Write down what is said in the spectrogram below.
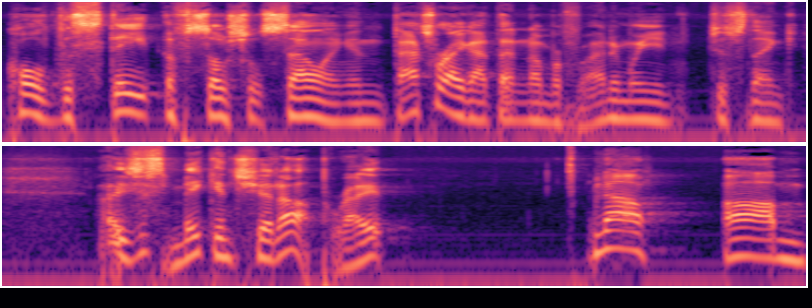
called The State of Social Selling. And that's where I got that number from. I didn't you just think, He's just making shit up, right? Now, um,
